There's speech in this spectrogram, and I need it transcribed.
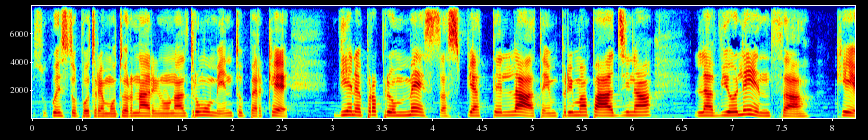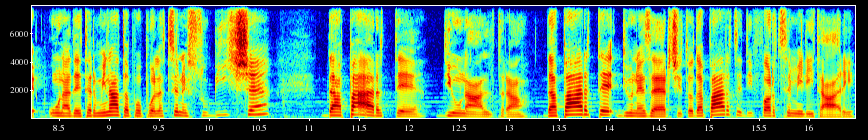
su questo potremo tornare in un altro momento, perché viene proprio messa spiattellata in prima pagina la violenza che una determinata popolazione subisce da parte di un'altra, da parte di un esercito, da parte di forze militari.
